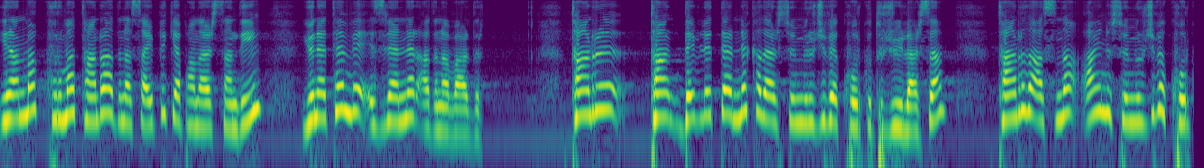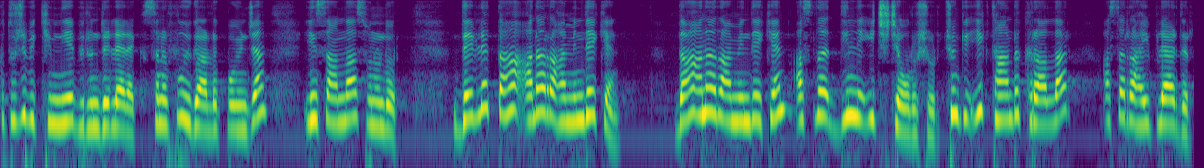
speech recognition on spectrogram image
inanmak kurma Tanrı adına sahiplik yapanlar açısından değil, yöneten ve ezilenler adına vardır. Tanrı, tan devletler ne kadar sömürücü ve korkutucuylarsa, Tanrı da aslında aynı sömürücü ve korkutucu bir kimliğe büründürülerek sınıflı uygarlık boyunca insanlığa sunulur. Devlet daha ana rahmindeyken, daha ana rahmindeyken aslında dinle iç içe oluşur. Çünkü ilk Tanrı krallar aslında rahiplerdir.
